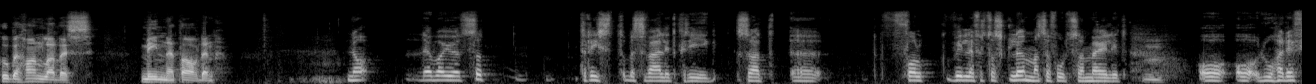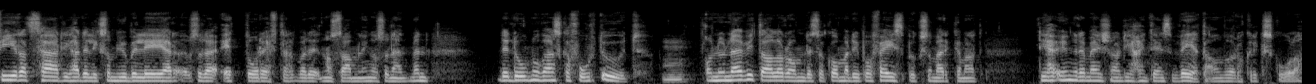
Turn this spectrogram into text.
hur behandlades minnet av den? No, det var ju ett så trist och besvärligt krig så att eh, folk ville förstås glömma så fort som möjligt. Mm. Och, och nu hade firats här, de hade liksom jubileer sådär ett år efter var det någon samling och sådant. Men det dog nog ganska fort ut. Mm. Och nu när vi talar om det så kommer det på Facebook så märker man att de här yngre människorna de har inte ens vetat om vår krigsskola.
